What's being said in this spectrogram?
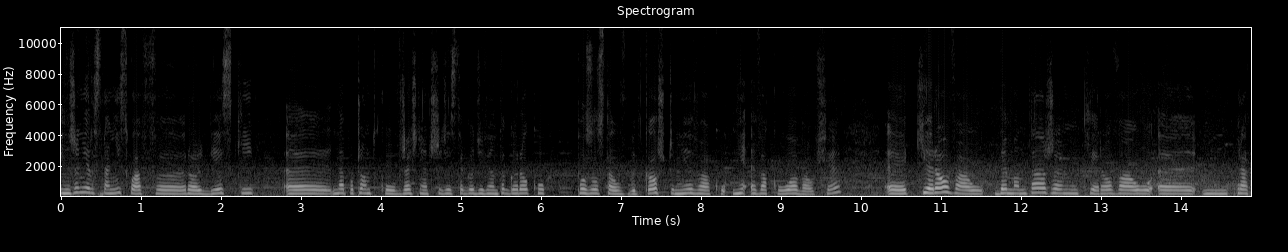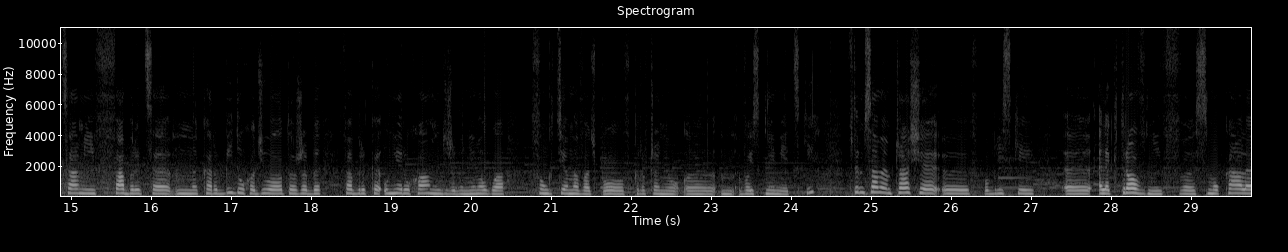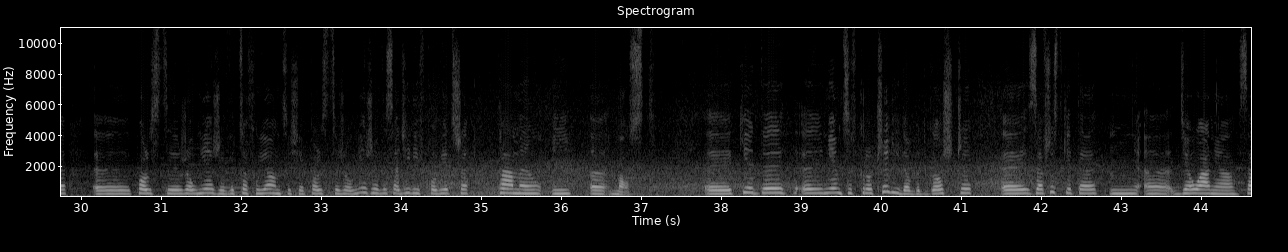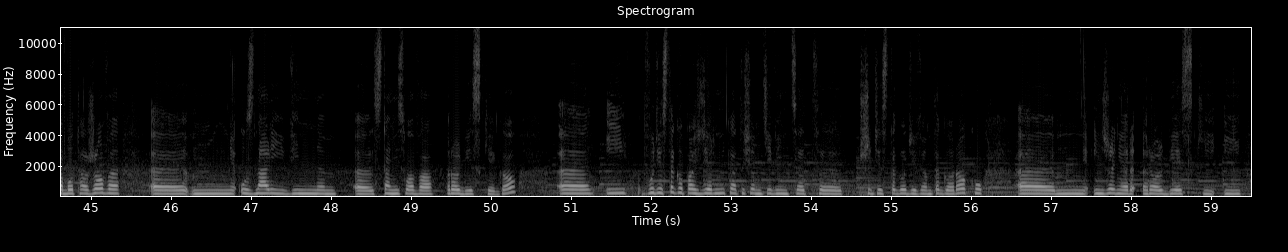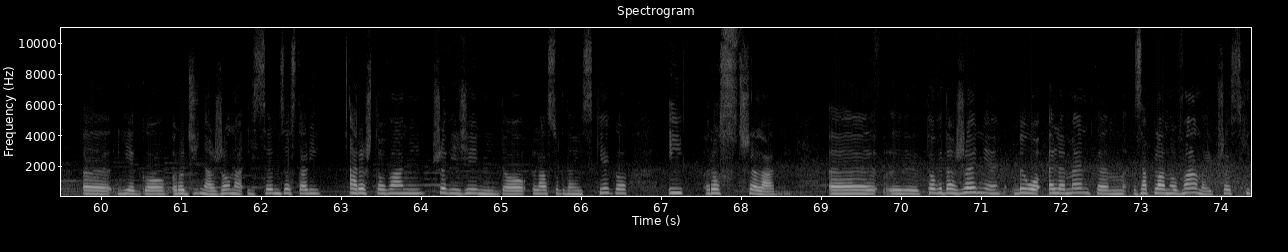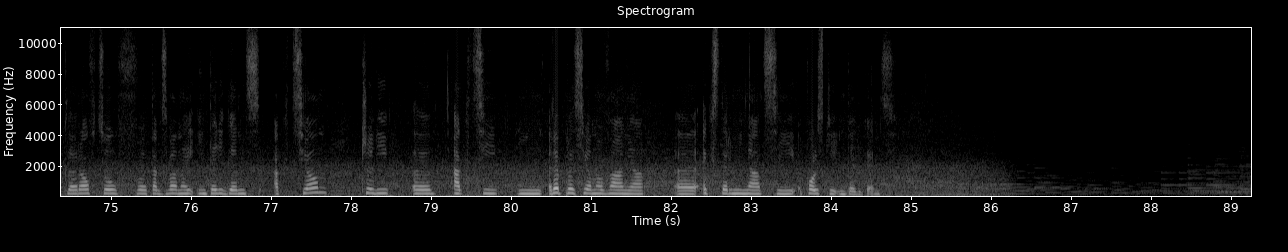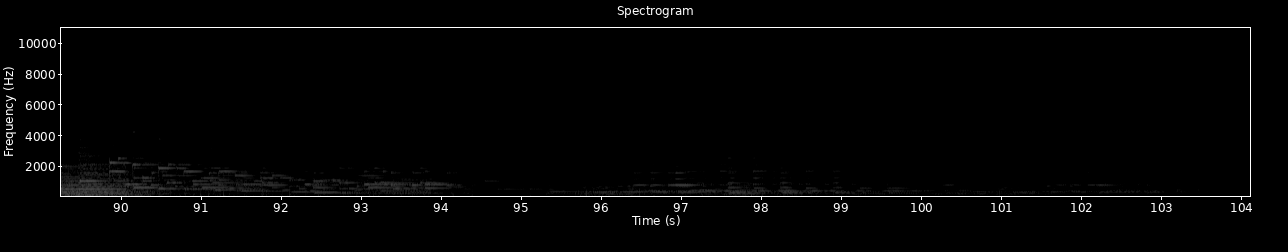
Inżynier Stanisław e, Rolbieski e, na początku września 1939 roku pozostał w Bydgoszczy, nie, ewaku, nie ewakuował się. E, Kierował demontażem, kierował pracami w fabryce karbidu. Chodziło o to, żeby fabrykę unieruchomić, żeby nie mogła funkcjonować po wkroczeniu wojsk niemieckich. W tym samym czasie e, w pobliskiej e, elektrowni w Smukale e, polscy żołnierze, wycofujący się polscy żołnierze wysadzili w powietrze tamę i most. Kiedy Niemcy wkroczyli do Bydgoszczy, za wszystkie te mm, e, działania sabotażowe e, mm, uznali winnym e, Stanisława Rolbieskiego i 20 października 1939 roku inżynier Rolbieski i e, jego rodzina, żona i syn zostali aresztowani, przewiezieni do Lasu Gdańskiego i rozstrzelani. E, y, To wydarzenie było elementem zaplanowanej przez hitlerowców tzw. Intelligenz Aktion, czyli e, akcji represjonowania, e, eksterminacji polskiej inteligencji.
